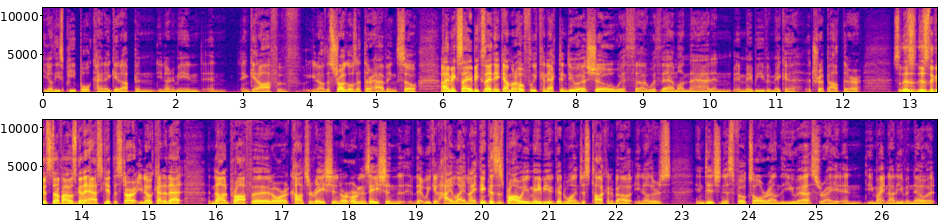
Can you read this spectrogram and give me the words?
you know, these people kind of get up and you know what I mean, and and get off of you know the struggles that they're having. So I'm excited because I think I'm going to hopefully connect and do a show with uh, with them on that, and, and maybe even make a, a, trip out there. So this is this is the good stuff. I was going to ask you at the start, you know, kind of that nonprofit or conservation or organization that we could highlight, and I think this is probably maybe a good one. Just talking about, you know, there's indigenous folks all around the U.S., right, and you might not even know it,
